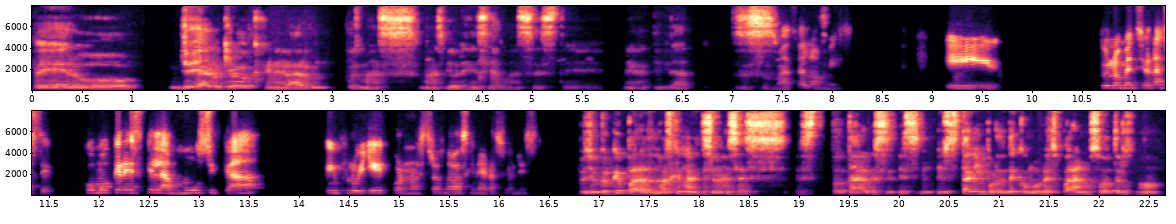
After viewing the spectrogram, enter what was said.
Pero yo ya no quiero generar pues más, más violencia, más este, negatividad. más de lo mismo. Y tú lo mencionaste, ¿cómo crees que la música influye con nuestras nuevas generaciones? Pues yo creo que para las nuevas generaciones es, es total, es, es, tan importante como lo es para nosotros, ¿no?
